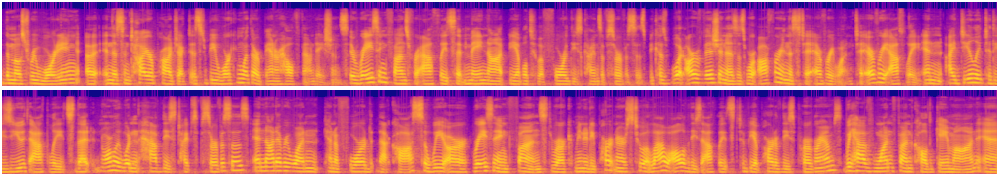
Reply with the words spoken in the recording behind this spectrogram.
the most rewarding uh, in this entire project is to be working with our Banner Health Foundations. They're raising funds for athletes that may not be able to afford these kinds of services because what our vision is is we're offering this to everyone to every athlete and ideally to these youth athletes that normally wouldn't have these types of services and not everyone can afford that cost so we are raising funds through our community partners to allow all of these athletes to be a part of these programs we have one fund called game on and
